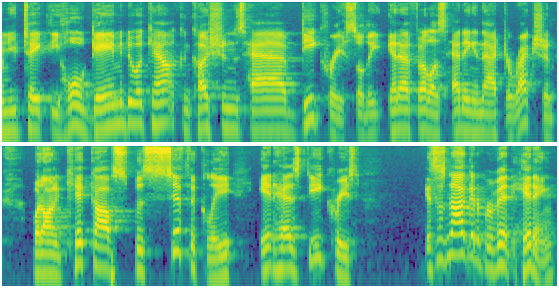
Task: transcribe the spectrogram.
when you take the whole game into account, concussions have decreased. So the NFL is heading in that direction. But on kickoffs specifically, it has decreased. This is not going to prevent hitting.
